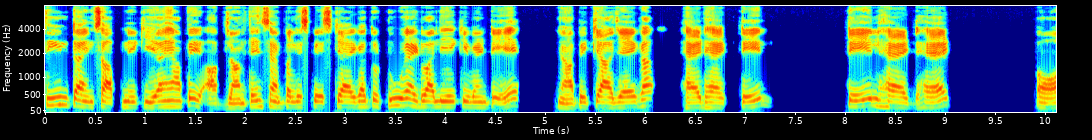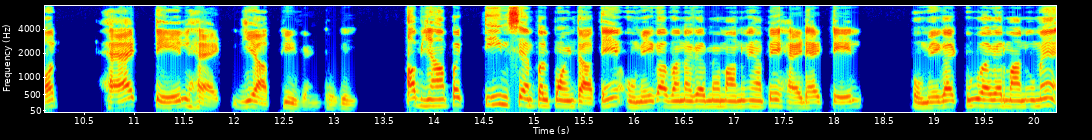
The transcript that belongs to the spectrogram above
तीन टाइम्स आपने किया यहाँ पे। आप जानते हैं सैंपल स्पेस क्या आएगा? तो टू हेड वाली एक इवेंट है। यहाँ पे क्या आ जाएगा? Head head tail tail head head और हेड टेल हेड ये आपकी इवेंट हो गई। अब यहाँ पर तीन सैंपल पॉइंट आते हैं। ओमेगा वन अगर मैं मानू यहाँ पे head head tail omega two अगर मानू मैं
